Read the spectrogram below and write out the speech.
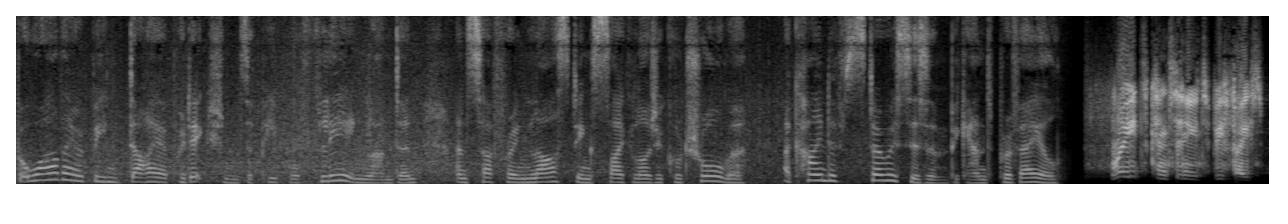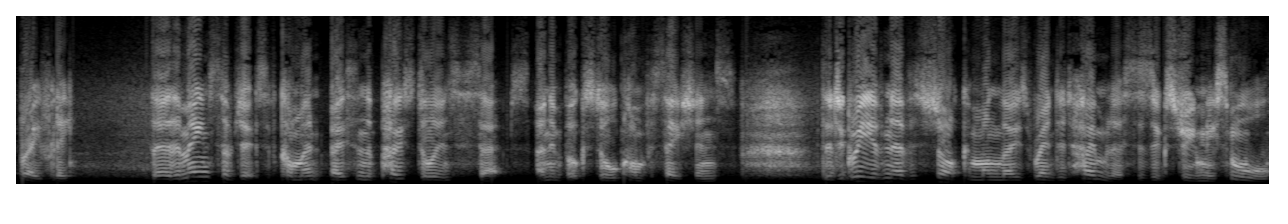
But while there had been dire predictions of people fleeing London and suffering lasting psychological trauma, a kind of stoicism began to prevail. Raids continue to be faced bravely. They're the main subjects of comment both in the postal intercepts and in bookstall conversations. The degree of nervous shock among those rendered homeless is extremely small.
